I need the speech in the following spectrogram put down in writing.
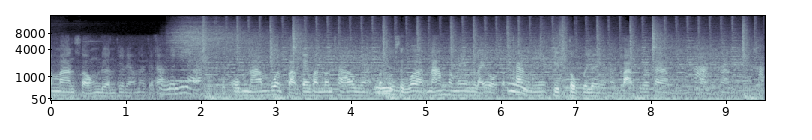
ประมาณ 2 เดือนที่แล้วน่าจะสได้องเดือนที่แล้ว อมน้ำบ้วนปากแปรงฟันตอนเช้าเงี้ยอืมมันรู้สึกว่าน้ำทำไมมันไหลออกจากอืมข้างนี้จิตตกไปเลยครับปากที่ข้างค่ะ ข้างข้างค่ะ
